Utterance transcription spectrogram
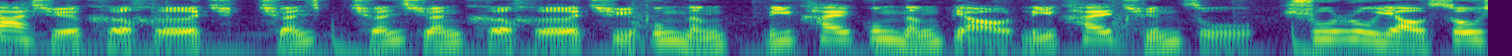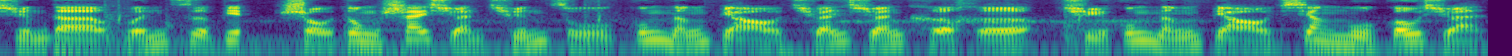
大学可和取全全选可和取功能离开功能表离开群组输入要搜寻的文字编手动筛选群组功能表全选可和取功能表项目勾选。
